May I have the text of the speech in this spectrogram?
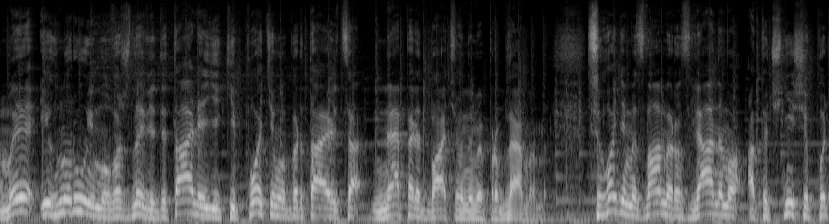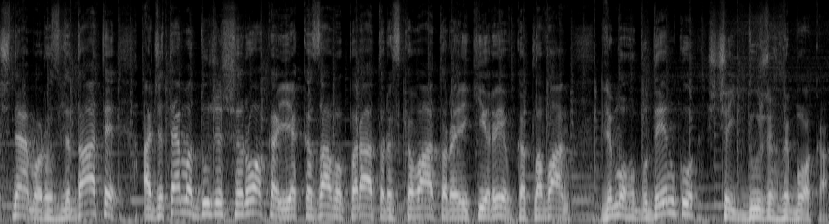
ми ігноруємо важливі деталі, які потім обертаються непередбачуваними проблемами. Сьогодні ми з вами розглянемо, а точніше почнемо розглядати, адже тема дуже широка, і як казав оператор ескаватора, який рив котлован для мого будинку, ще й дуже глибока.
